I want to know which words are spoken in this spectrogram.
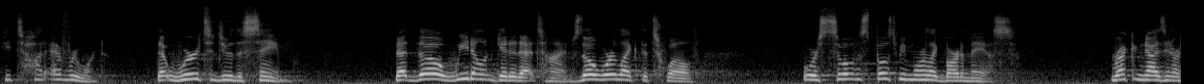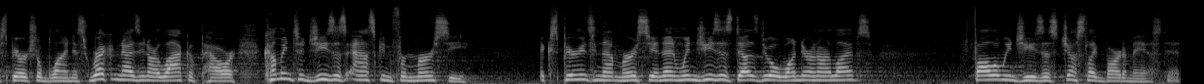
He taught everyone that we're to do the same. That though we don't get it at times, though we're like the 12, we're so, supposed to be more like Bartimaeus, recognizing our spiritual blindness, recognizing our lack of power, coming to Jesus asking for mercy, experiencing that mercy, and then when Jesus does do a wonder in our lives, following Jesus just like Bartimaeus did.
